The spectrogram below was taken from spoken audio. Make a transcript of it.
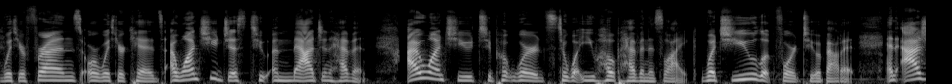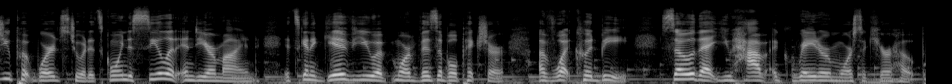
with your friends, or with your kids. I want you just to imagine heaven. I want you to put words to what you hope heaven is like, what you look forward to about it. And as you put words to it, it's going to seal it into your mind. It's going to give you a more visible picture of what could be so that you have a greater, more secure hope.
